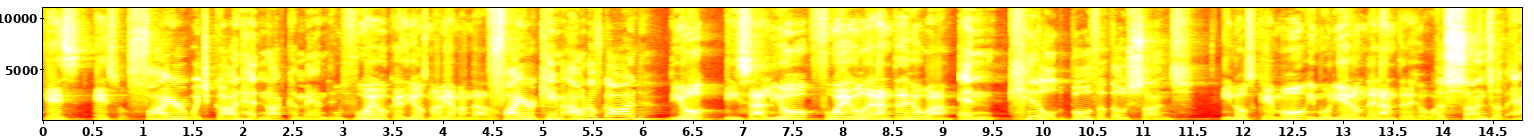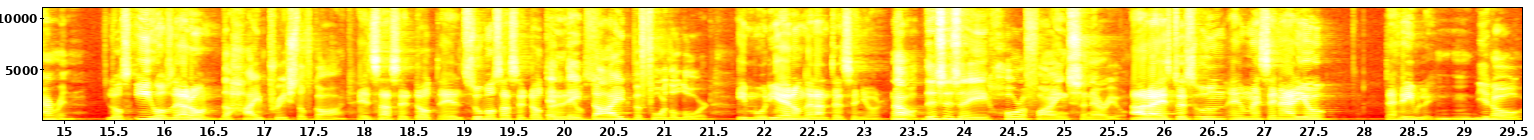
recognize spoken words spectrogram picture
¿Qué es eso? Fire which God had not commanded. Un fuego que Dios no había mandado. Fire came out of God Dio y salió fuego delante de Jehová and killed both of those sons, y los quemó y murieron delante de Jehová. the sons of Aaron, Los hijos de Aarón, the high priest of God. el sacerdote, el sumo sacerdote And de they Dios, died before the Lord. y murieron delante del Señor. Now, this is a horrifying scenario. Ahora esto es un, un escenario terrible. You know,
